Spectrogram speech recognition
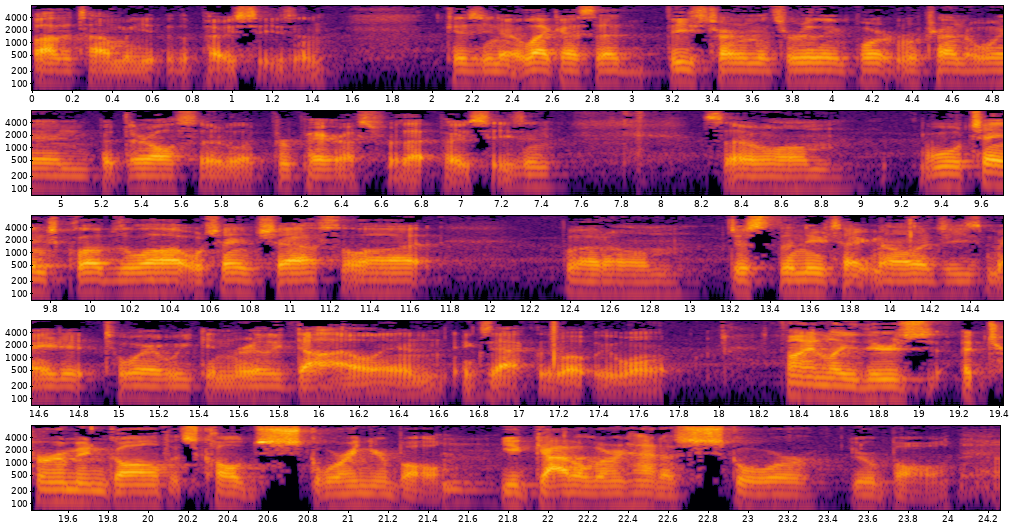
by the time we get to the postseason because you know, like I said, these tournaments are really important. We're trying to win, but they're also to prepare us for that postseason. So um, we'll change clubs a lot, we'll change shafts a lot, but um, just the new technologies made it to where we can really dial in exactly what we want. Finally, there's a term in golf. It's called scoring your ball. Mm-hmm. You got to learn how to score your ball. Yeah.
